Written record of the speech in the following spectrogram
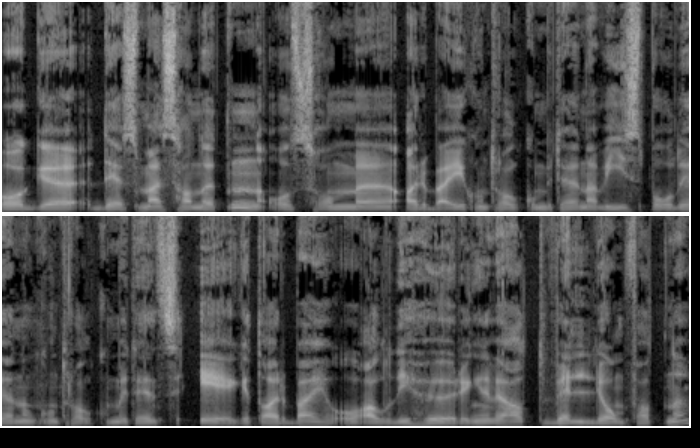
Og Det som er sannheten, og som arbeidet i kontrollkomiteen har vist, både gjennom kontrollkomiteens eget arbeid og alle de høringene vi har hatt, veldig omfattende,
